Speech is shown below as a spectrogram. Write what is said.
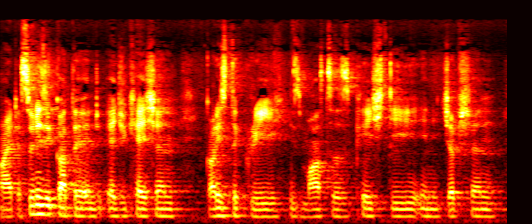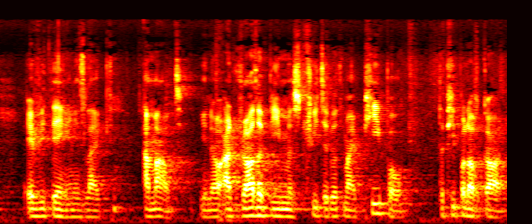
right? As soon as he got the ed- education, got his degree, his master's, PhD in Egyptian, everything, and he's like, I'm out. You know, I'd rather be mistreated with my people the people of God,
